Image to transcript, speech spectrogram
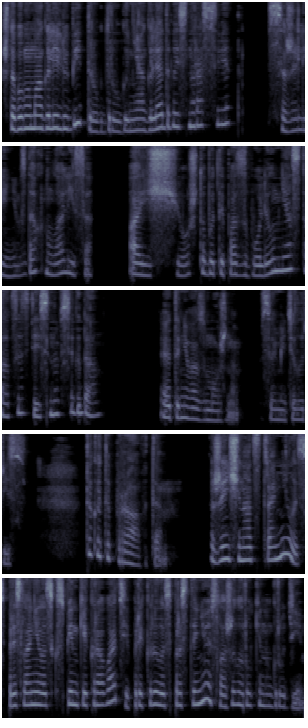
чтобы мы могли любить друг друга, не оглядываясь на рассвет. С сожалением вздохнула Алиса. А еще, чтобы ты позволил мне остаться здесь навсегда. Это невозможно, заметил Рис. Так это правда. Женщина отстранилась, прислонилась к спинке кровати, прикрылась простыней и сложила руки на груди.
